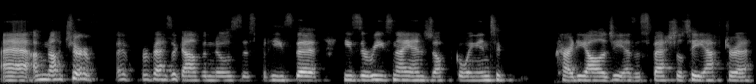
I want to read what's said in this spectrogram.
Uh, I'm not sure if, if Professor Galvin knows this, but he's the he's the reason I ended up going into cardiology as a specialty after a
